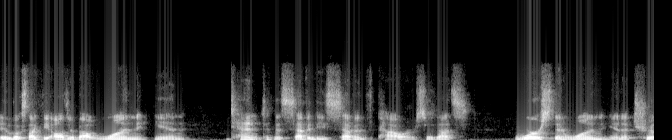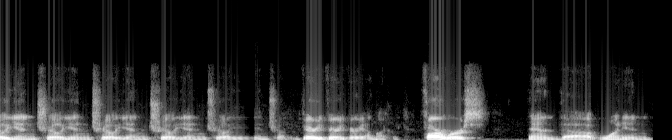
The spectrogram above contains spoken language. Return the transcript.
it looks like the odds are about one in 10 to the 77th power. So that's worse than one in a trillion, trillion, trillion, trillion, trillion, trillion. Very, very, very unlikely. Far worse than the one in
